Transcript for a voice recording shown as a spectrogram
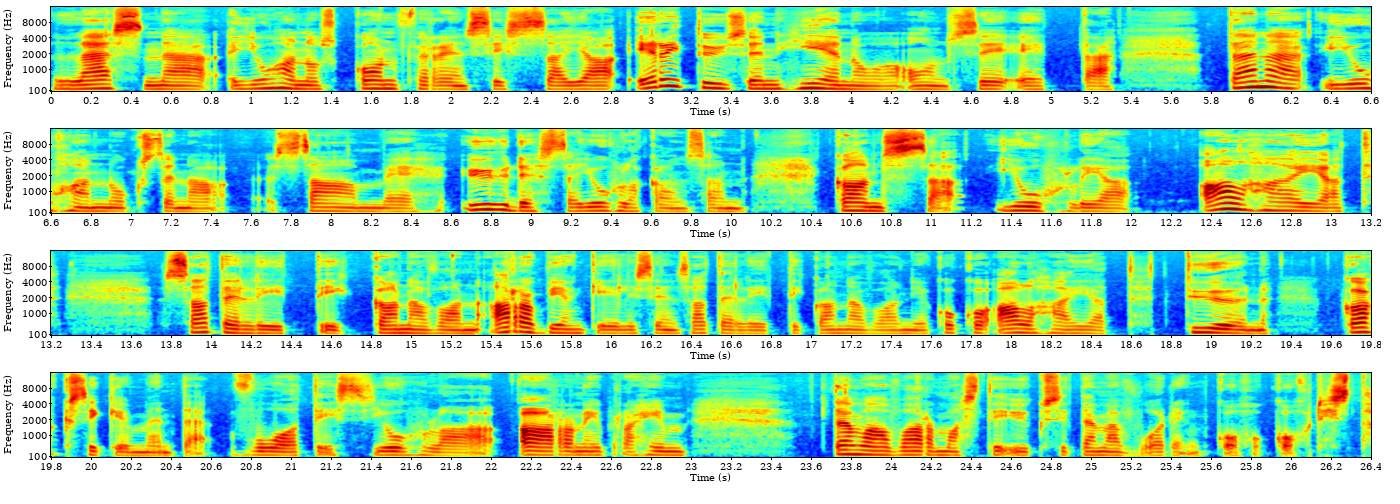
läsnä juhannuskonferenssissa. Ja erityisen hienoa on se, että tänä juhannuksena saamme yhdessä juhlakansan kanssa juhlia alhaajat satelliittikanavan, arabiankielisen satelliittikanavan ja koko alhaajat työn 20-vuotisjuhlaa. Aaron Ibrahim, Tämä on varmasti yksi tämän vuoden kohokohdista.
